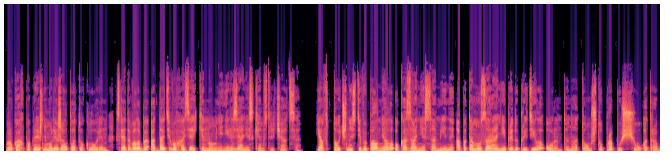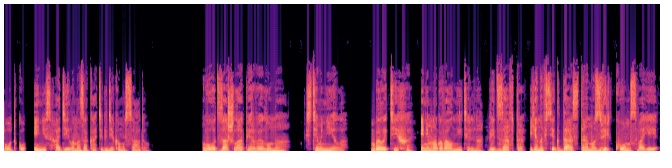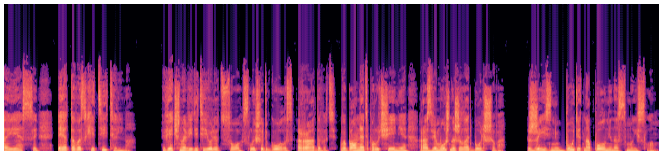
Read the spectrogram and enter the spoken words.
В руках по-прежнему лежал платок Лорин, следовало бы отдать его хозяйке, но мне нельзя ни с кем встречаться. Я в точности выполняла указания Самины, а потому заранее предупредила Орентона о том, что пропущу отработку и не сходила на закате к дикому саду. Вот зашла первая луна, стемнело. Было тихо и немного волнительно, ведь завтра я навсегда стану зверьком своей Аэссы. Это восхитительно. Вечно видеть ее лицо, слышать голос, радовать, выполнять поручения. Разве можно желать большего? Жизнь будет наполнена смыслом.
